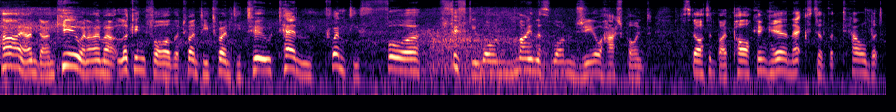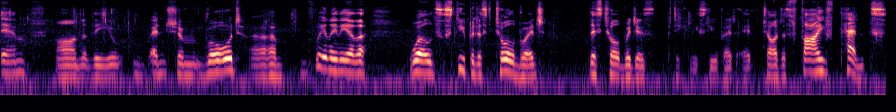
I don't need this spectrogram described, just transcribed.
Hi, I'm Dan Q and I'm out looking for the 2022 10 24 51 minus 1 geo hash point. Started by parking here next to the Talbot Inn on the Eynsham Road, um, really near the world's stupidest toll bridge. This toll bridge is particularly stupid. It charges five pence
